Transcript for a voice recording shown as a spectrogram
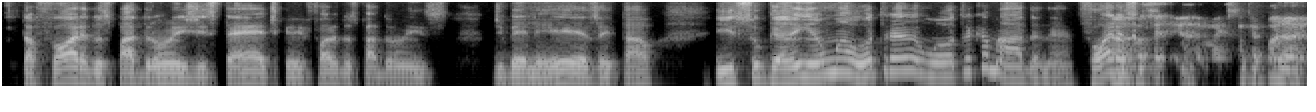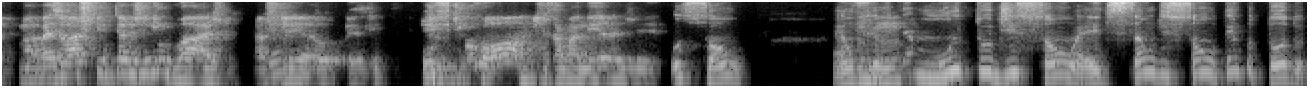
está fora dos padrões de estética e fora dos padrões de beleza e tal isso ganha uma outra, uma outra camada, né? Fora Não, com certeza, mais contemporâneo. Mas eu acho que em termos de linguagem, acho é, que de, de cortes, a maneira de. O som. É um uhum. filme que é muito de som, é edição de som o tempo todo.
